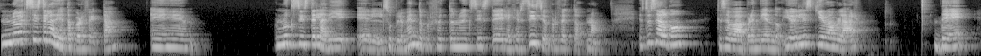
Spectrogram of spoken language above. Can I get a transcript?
No existe la dieta perfecta. Eh, no existe la el suplemento perfecto, no existe el ejercicio perfecto, no. Esto es algo que se va aprendiendo y hoy les quiero hablar de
